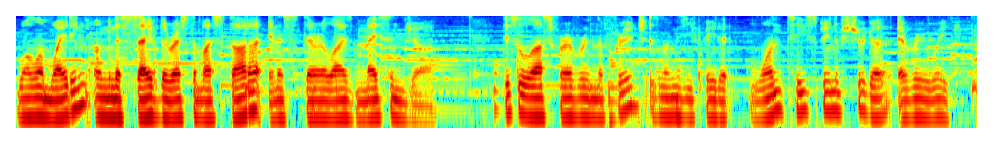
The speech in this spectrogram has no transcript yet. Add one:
While I'm waiting, I'm going to save the rest of my starter in a sterilized mason jar. This will last forever in the fridge as long as you feed it 1 teaspoon of sugar every week.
